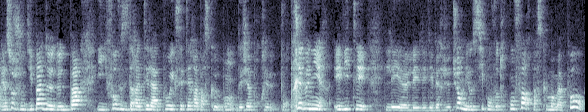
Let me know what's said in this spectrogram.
Bien sûr, je vous dis pas de, ne pas, il faut vous hydrater la peau, etc. Parce que, bon, déjà pour, prévenir, éviter les, les, les, vergetures, mais aussi pour votre confort. Parce que moi, ma peau,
